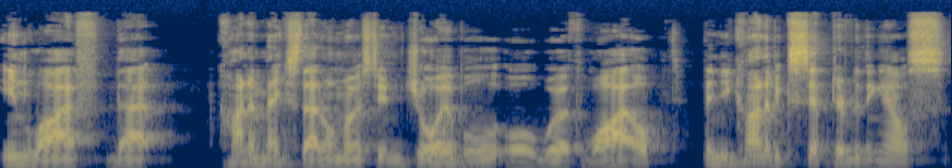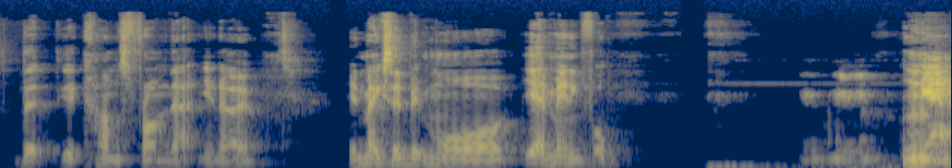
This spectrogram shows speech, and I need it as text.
in life that kind of makes that almost enjoyable or worthwhile, then you kind of accept everything else that, that comes from that. You know, it makes it a bit more yeah meaningful. Hmm Mm. Yeah,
